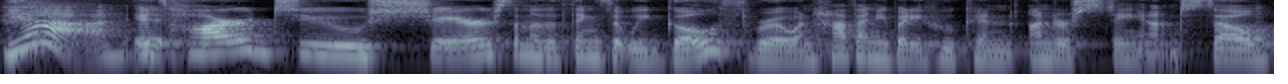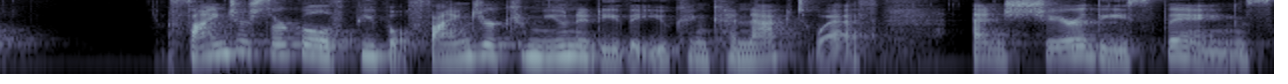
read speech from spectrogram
Yeah, it's hard to share some of the things that we go through and have anybody who can understand. So find your circle of people, find your community that you can connect with and share these things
